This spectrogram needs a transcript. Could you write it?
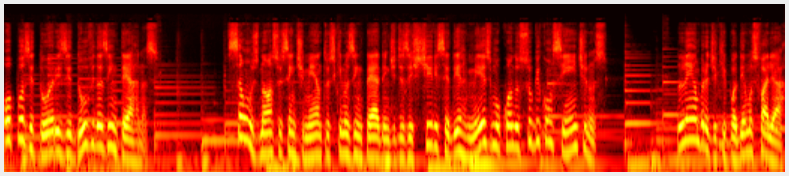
opositores e dúvidas internas. São os nossos sentimentos que nos impedem de desistir e ceder mesmo quando o subconsciente nos lembra de que podemos falhar.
